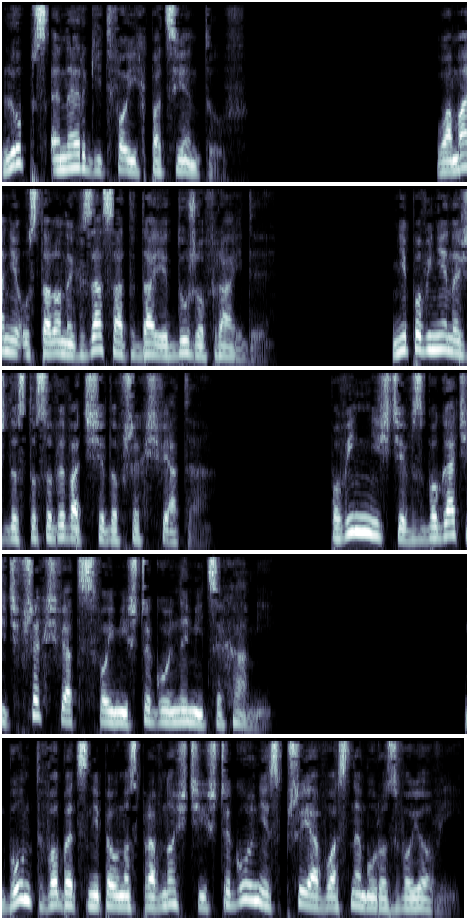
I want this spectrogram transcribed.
lub z energii Twoich pacjentów. Łamanie ustalonych zasad daje dużo frajdy. Nie powinieneś dostosowywać się do wszechświata. Powinniście wzbogacić wszechświat swoimi szczególnymi cechami. Bunt wobec niepełnosprawności szczególnie sprzyja własnemu rozwojowi.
